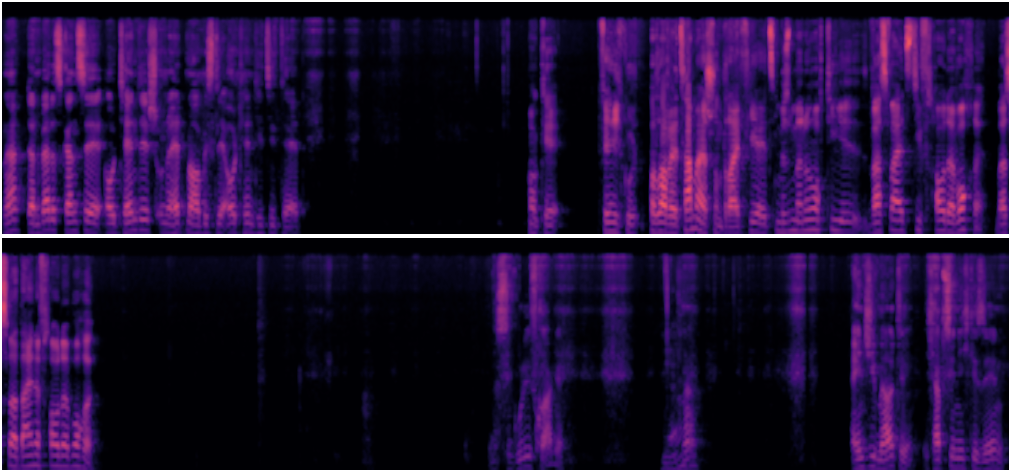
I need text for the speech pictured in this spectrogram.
Ne? Dann wäre das Ganze authentisch und dann hätten wir auch ein bisschen Authentizität. Okay, finde ich gut. Pass auf, jetzt haben wir ja schon drei, vier. Jetzt müssen wir nur noch die. Was war jetzt die Frau der Woche? Was war deine Frau der Woche? Das ist eine gute Frage. Ja. Ne? Angie Merkel. Ich habe sie nicht gesehen.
